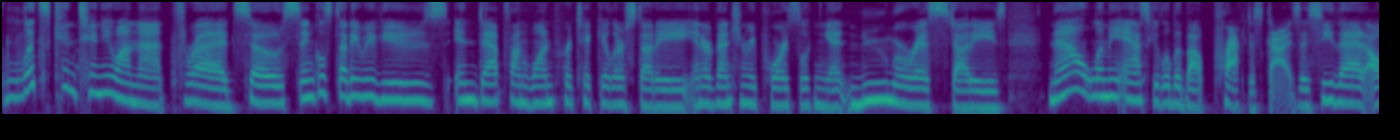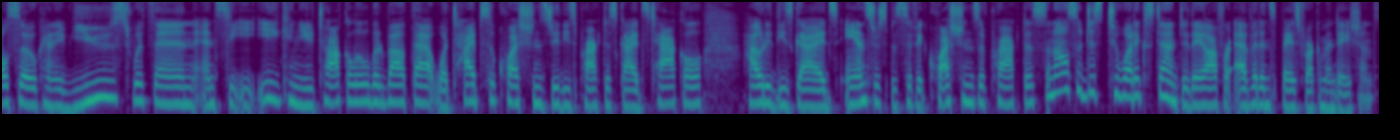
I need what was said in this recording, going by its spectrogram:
let's continue on that thread. So, single study reviews in depth on one particular study, intervention reports looking at numerous studies. Now, let me ask you a little bit about practice guides. I see that also kind of used within NCEE. Can you talk a little bit about that? What types of questions do these practice guides tackle? How do these guides answer specific questions of practice? And also, just to what extent do they offer evidence based recommendations?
